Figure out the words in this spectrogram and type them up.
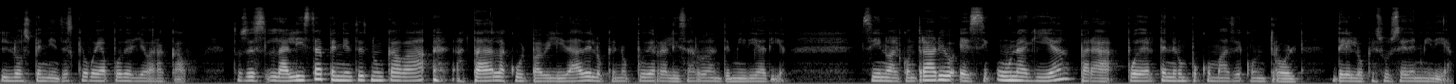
los pendientes que voy a poder llevar a cabo. Entonces, la lista de pendientes nunca va atada a la culpabilidad de lo que no pude realizar durante mi día a día, sino al contrario, es una guía para poder tener un poco más de control de lo que sucede en mi día.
